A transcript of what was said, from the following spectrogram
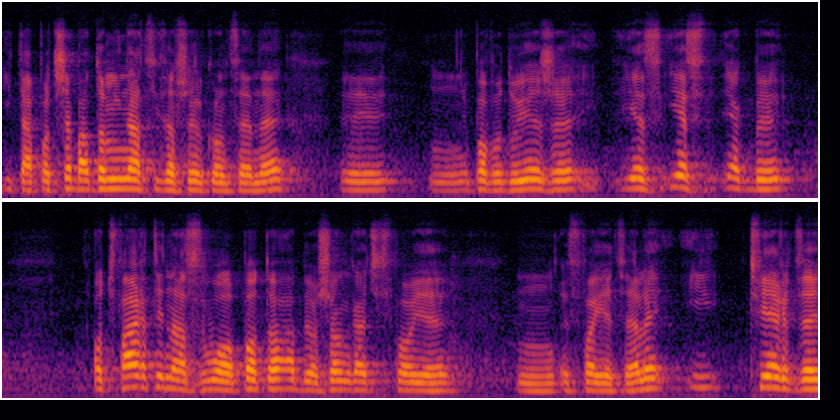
i ta potrzeba dominacji za wszelką cenę y, mm, powoduje, że jest, jest jakby otwarty na zło po to, aby osiągać swoje, mm, swoje cele i twierdzę,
